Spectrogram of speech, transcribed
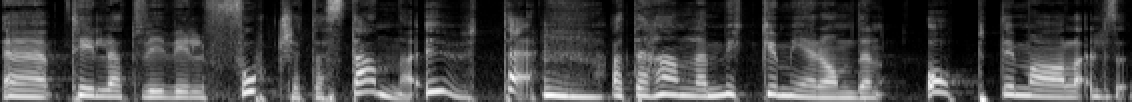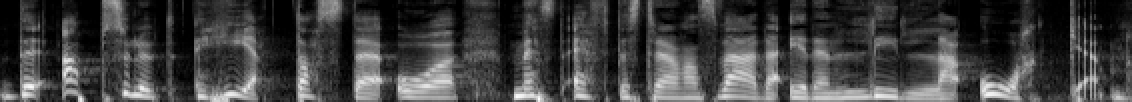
eh, till att vi vill fortsätta stanna ute. Att det handlar mycket mer om den optimala, alltså det absolut hetaste och mest eftersträvansvärda är den lilla åkern.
